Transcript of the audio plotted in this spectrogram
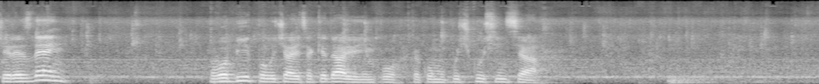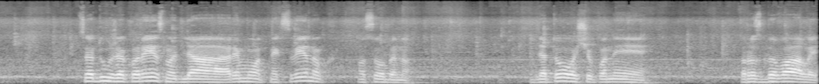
Через день в обід, виходить, кидаю їм по такому пучку сінця. Це дуже корисно для ремонтних свинок, особливо. Для того, щоб вони розбивали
